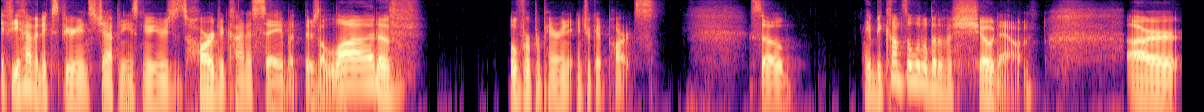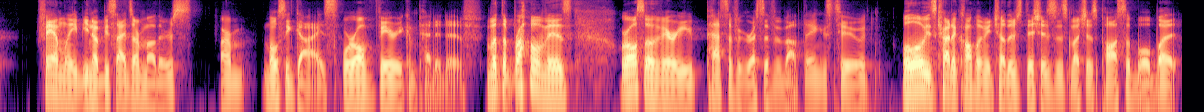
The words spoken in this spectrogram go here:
If you haven't experienced Japanese New Year's, it's hard to kind of say, but there's a lot of over preparing intricate parts. So it becomes a little bit of a showdown. Our family, you know, besides our mothers, are mostly guys. We're all very competitive. But the problem is, we're also very passive aggressive about things too. We'll always try to compliment each other's dishes as much as possible, but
